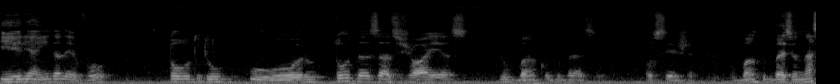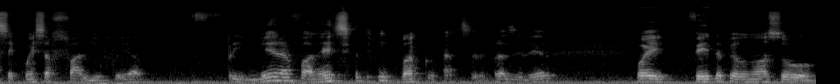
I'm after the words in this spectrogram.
E ele ainda levou todo o ouro, todas as joias do Banco do Brasil. Ou seja, o Banco do Brasil, na sequência, faliu. Foi a primeira falência de um banco brasileiro. Foi feita pelo nosso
